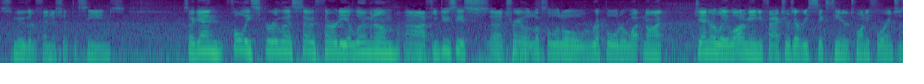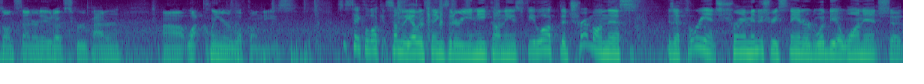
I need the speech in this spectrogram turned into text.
smoother finish at the seams. So again, fully screwless, so 30 aluminum. Uh, if you do see a, a trailer that looks a little rippled or whatnot, generally a lot of manufacturers every 16 or 24 inches on center they would have screw pattern. Uh, a lot cleaner look on these. Let's take a look at some of the other things that are unique on these. If you look, the trim on this is a three inch trim. Industry standard would be a one inch, so it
